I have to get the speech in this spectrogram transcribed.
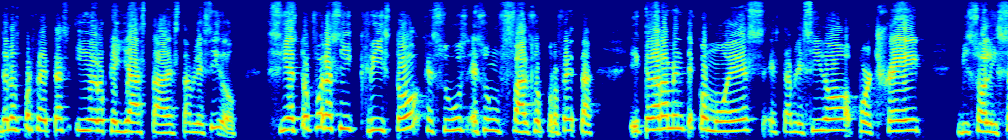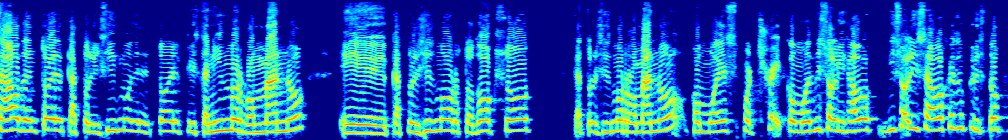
de los profetas y de lo que ya está establecido. Si esto fuera así, Cristo, Jesús, es un falso profeta. Y claramente como es establecido, portrayed, visualizado dentro del catolicismo, dentro del cristianismo romano, eh, catolicismo ortodoxo, catolicismo romano, como es portrayed, como es visualizado, visualizado Jesucristo,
